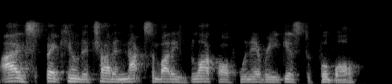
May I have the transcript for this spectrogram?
I expect him to try to knock somebody's block off whenever he gets the football.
